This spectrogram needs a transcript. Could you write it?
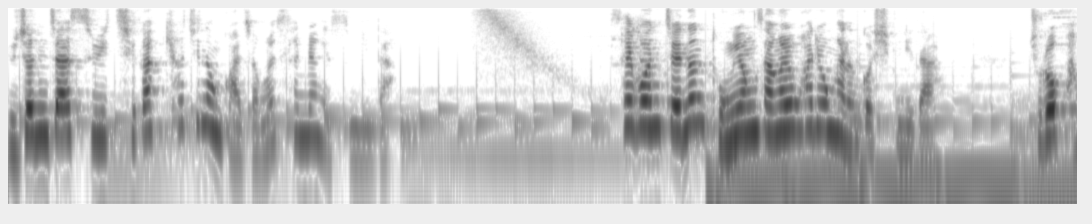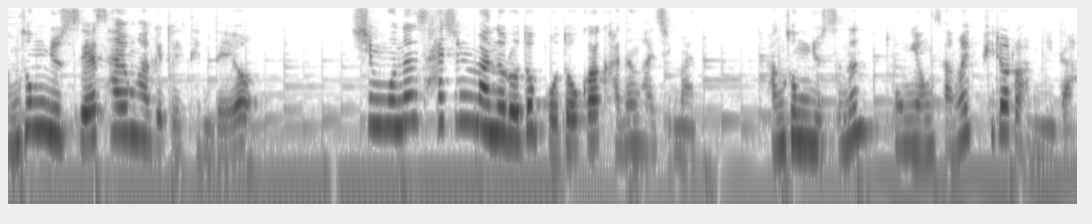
유전자 스위치가 켜지는 과정을 설명했습니다. 세 번째는 동영상을 활용하는 것입니다. 주로 방송 뉴스에 사용하게 될 텐데요. 신문은 사진만으로도 보도가 가능하지만 방송 뉴스는 동영상을 필요로 합니다.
